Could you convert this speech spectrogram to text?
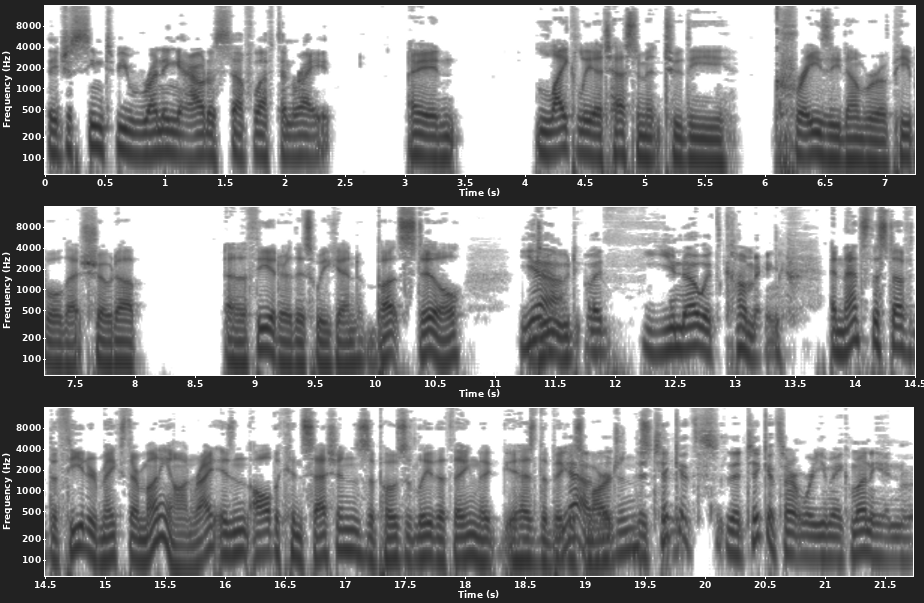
they just seem to be running out of stuff left and right. I mean, likely a testament to the crazy number of people that showed up at the theater this weekend, but still, Yeah, Dude. but you know it's coming. and that's the stuff the theater makes their money on, right? Isn't all the concessions supposedly the thing that has the biggest Yeah, the- margins? The, tickets, the tickets aren't where you make money in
